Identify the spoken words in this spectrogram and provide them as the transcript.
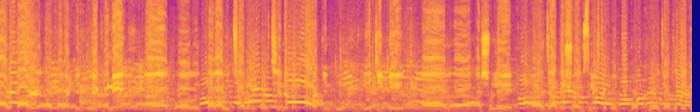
বারবার তারা কিন্তু এখানে তারা উচ্চারণ করছেন এবং তারা কিন্তু এটিকে আসলে যাতে সংশ্লিষ্ট কর্তৃপক্ষ যথাযথ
